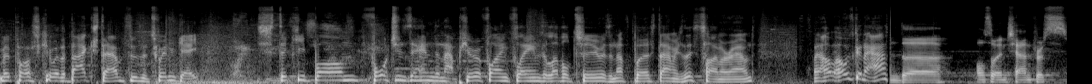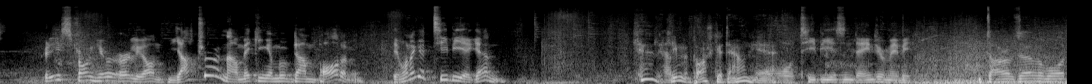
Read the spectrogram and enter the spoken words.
Miposhka with a backstab through the twin gate. Sticky bomb, Fortune's End, and that purifying flames at level 2 is enough burst damage this time around. I, I was going to ask. And uh, also Enchantress, pretty strong here early on. Yatoro now making a move down bottom. They want to get TB again. Yeah, they keep Miposhka down here. Oh, TB is in danger, maybe. Daro's overboard.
